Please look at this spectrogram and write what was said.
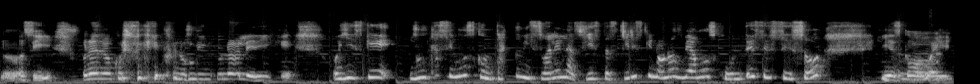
¿no? Así, una vez me acuerdo que con un vínculo le dije, oye, es que nunca hacemos contacto visual en las fiestas, ¿quieres que no nos veamos juntos? ¿Es eso? Y es como, güey,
